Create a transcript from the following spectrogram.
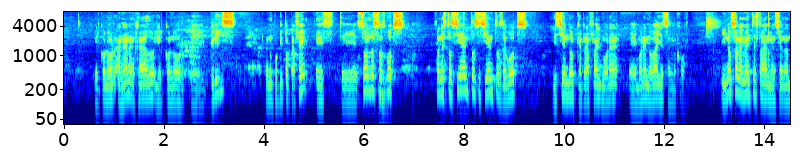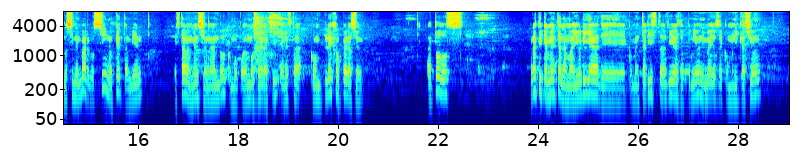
el color anaranjado y el color eh, gris, bueno, un poquito café, este, son nuestros bots, son estos cientos y cientos de bots diciendo que Rafael eh, Moreno Valle es el mejor. Y no solamente estaban mencionando, sin embargo, sino que también estaban mencionando, como podemos ver aquí en esta compleja operación, a todos, prácticamente a la mayoría de comentaristas, líderes de opinión y medios de comunicación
